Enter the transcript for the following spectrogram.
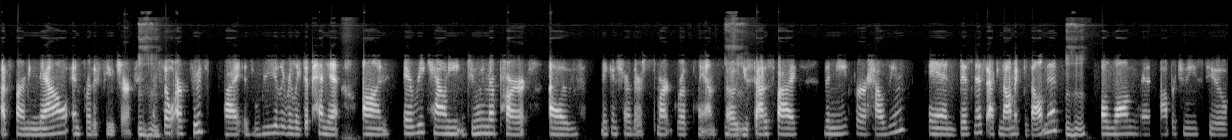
That's farming now and for the future. Mhm. And so our food supply is really, really dependent on every county doing their part of making sure there's smart growth plans. So Mhm. you satisfy the need for housing and business economic development Mhm. Along with opportunities to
